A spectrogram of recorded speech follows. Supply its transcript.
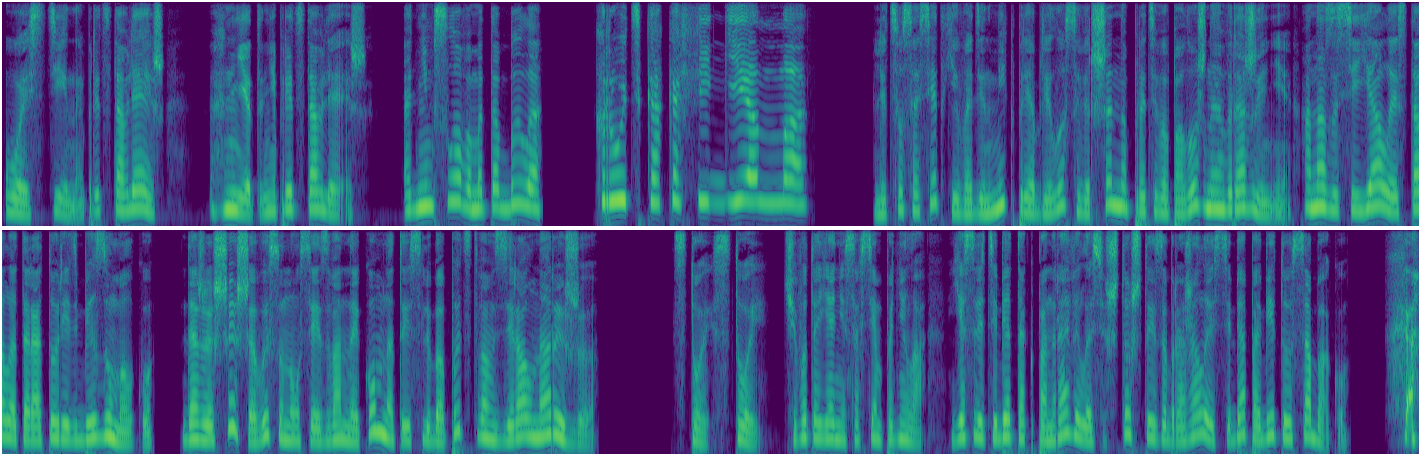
Ой, Стина, представляешь? Нет, не представляешь. Одним словом, это было «круть как офигенно!» Лицо соседки в один миг приобрело совершенно противоположное выражение. Она засияла и стала тараторить без умолку. Даже Шиша высунулся из ванной комнаты и с любопытством взирал на рыжую. «Стой, стой! Чего-то я не совсем поняла. Если тебе так понравилось, что ж ты изображала из себя побитую собаку? Ха,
